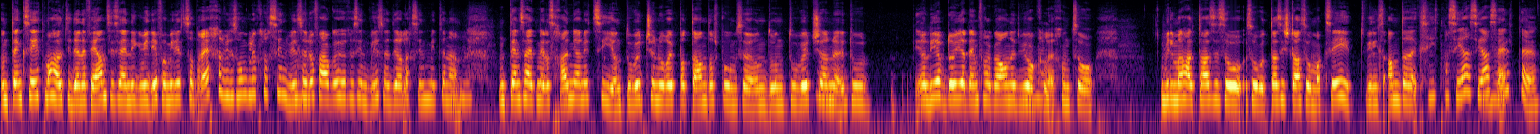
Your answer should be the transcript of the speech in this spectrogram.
und dann sieht man halt in diesen Fernsehsendungen, wie die Familien zerbrechen, weil sie unglücklich sind, weil sie Mhm. nicht auf Augenhöhe sind, weil sie nicht ehrlich sind miteinander. Und dann sagt mir, das kann ja nicht sein. Und du willst ja nur jemand anders bumsen und, und du willst Mhm. ja, nicht- du, ihr liebt euch in dem Fall gar nicht wirklich und so. Weil man halt das so, so, das ist das, was man sieht. Weil das andere sieht man sehr, Mhm. sehr selten.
